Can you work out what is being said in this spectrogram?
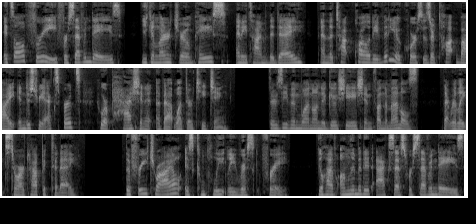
It's all free for seven days. You can learn at your own pace, any time of the day, and the top quality video courses are taught by industry experts who are passionate about what they're teaching. There's even one on negotiation fundamentals that relates to our topic today. The free trial is completely risk free. You'll have unlimited access for seven days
